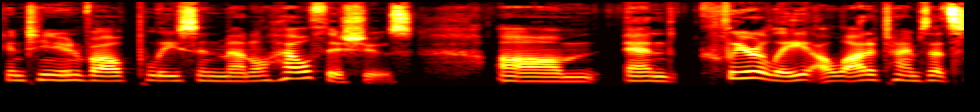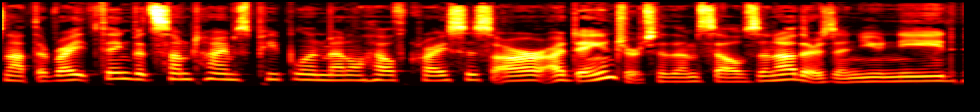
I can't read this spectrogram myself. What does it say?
continue to involve police in mental health issues? Um, and clearly, a lot of times that's not the right thing, but sometimes people in mental health crisis are a danger to themselves and others, and you need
